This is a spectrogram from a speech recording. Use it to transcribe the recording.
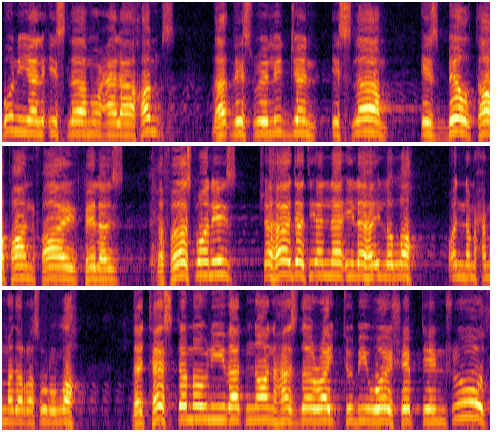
"Buniya al-Islamu ala khams," that this religion, Islam, is built upon five pillars. The first one is Shahadati an la ilaha illallah wa anna Muhammadan Rasulullah. The testimony that none has the right to be worshipped in truth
